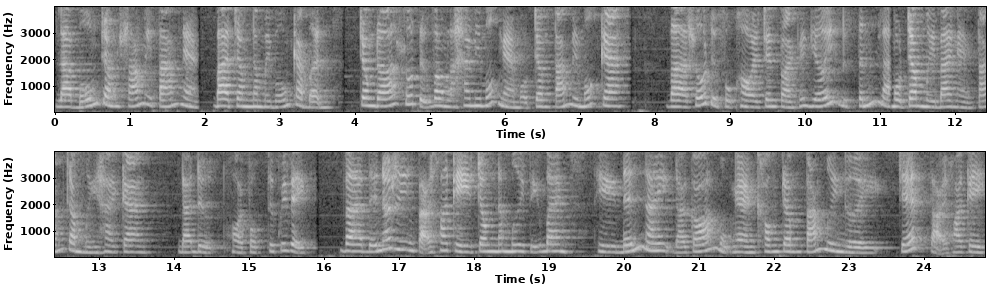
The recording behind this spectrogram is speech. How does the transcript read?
là 468.354 ca bệnh, trong đó số tử vong là 21.181 ca và số được phục hồi trên toàn thế giới được tính là 113.812 ca đã được hồi phục thưa quý vị. Và để nói riêng tại Hoa Kỳ trong 50 tiểu bang thì đến nay đã có 1.080 người chết tại Hoa Kỳ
